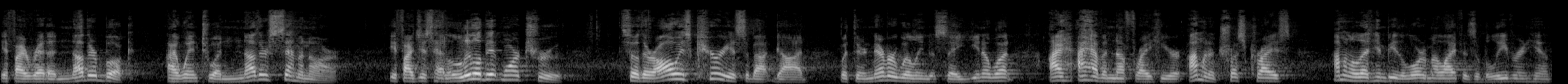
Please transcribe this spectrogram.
if I read another book, I went to another seminar, if I just had a little bit more truth. So they're always curious about God, but they're never willing to say, you know what? I, I have enough right here. I'm going to trust Christ. I'm going to let Him be the Lord of my life as a believer in Him,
